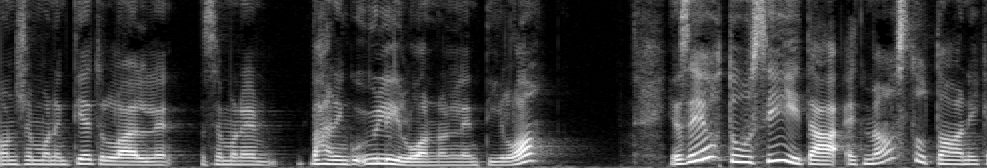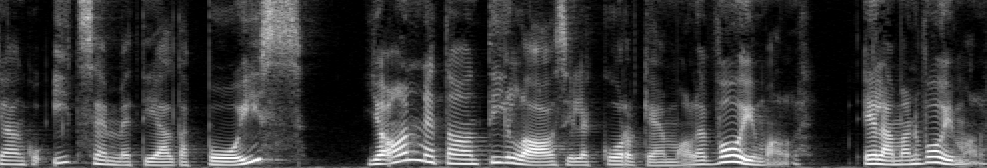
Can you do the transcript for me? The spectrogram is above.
on semmoinen tietynlainen, semmoinen vähän niin kuin yliluonnollinen tila. Ja se johtuu siitä, että me astutaan ikään kuin itsemme tieltä pois ja annetaan tilaa sille korkeammalle voimalle, elämän voimalle.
